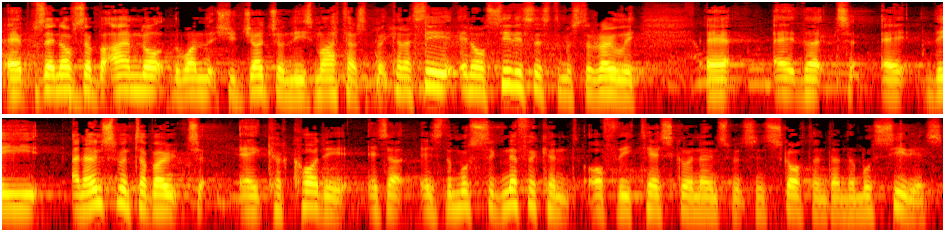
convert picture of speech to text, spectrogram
uh, President Officer, but I am not the one that should judge on these matters. But can I say, in all seriousness to Mr Rowley, uh, uh, that uh, the announcement about uh, Kirkcaldy is, a, is the most significant of the Tesco announcements in Scotland and the most serious.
